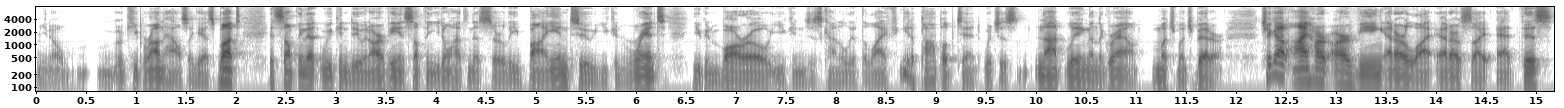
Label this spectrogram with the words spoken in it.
you know, keep around the house, I guess. But it's something that we can do. An RV is something you don't have to necessarily buy into. You can rent, you can borrow, you can just kind of live the life. You can get a pop up tent, which is not laying on the ground. Much, much better. Check out iHeart RVing at our, li- at our site at this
